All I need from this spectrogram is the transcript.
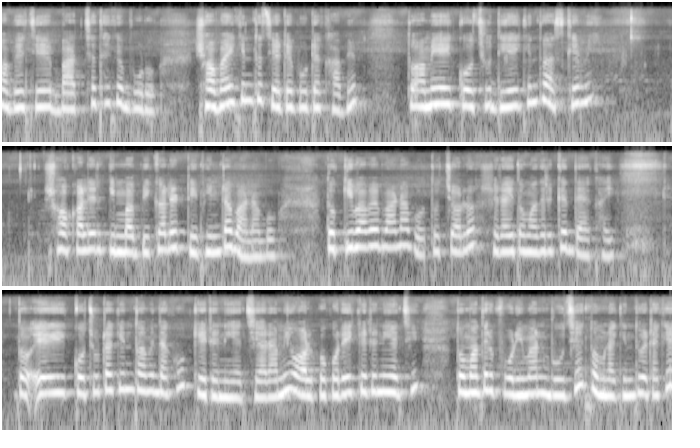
হবে যে বাচ্চা থেকে বুড়ো সবাই কিন্তু চেটে পুটে খাবে। তো আমি এই কচু দিয়েই কিন্তু আজকে আমি সকালের কিংবা বিকালের টিফিনটা বানাবো। তো কীভাবে বানাবো? তো চলো সেটাই তোমাদেরকে দেখাই। তো এই কচুটা কিন্তু আমি দেখো কেটে নিয়েছি, আর আমি অল্প করেই কেটে নিয়েছি। তোমাদের পরিমাণ বুঝে তোমরা কিন্তু এটাকে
